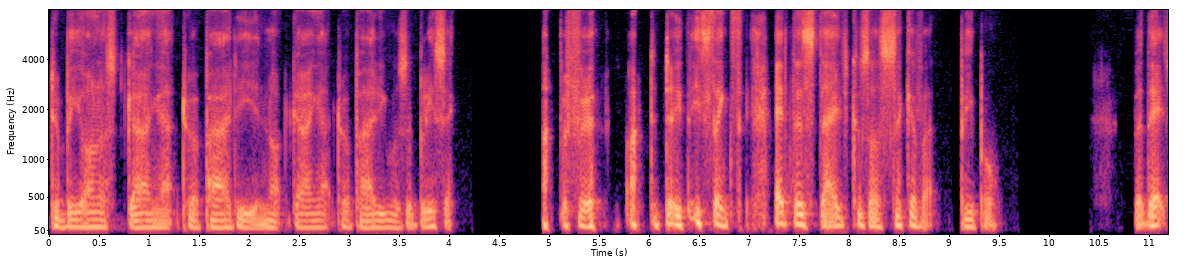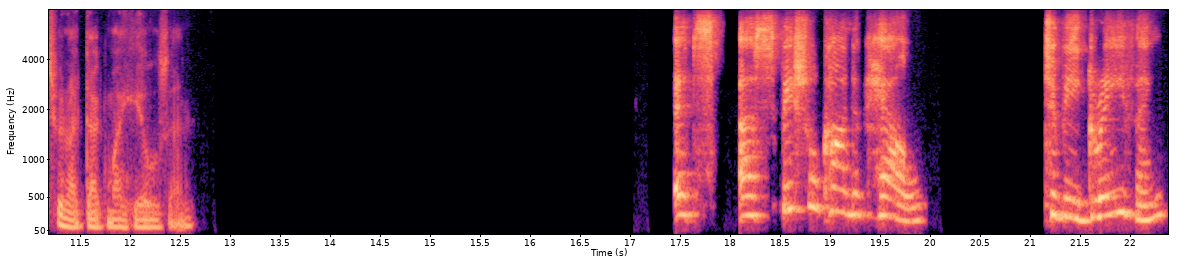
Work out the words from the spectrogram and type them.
to be honest, going out to a party and not going out to a party was a blessing. I prefer not to do these things at this stage because I was sick of it, people. But that's when I dug my heels in. It's a special kind of hell to be grieving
